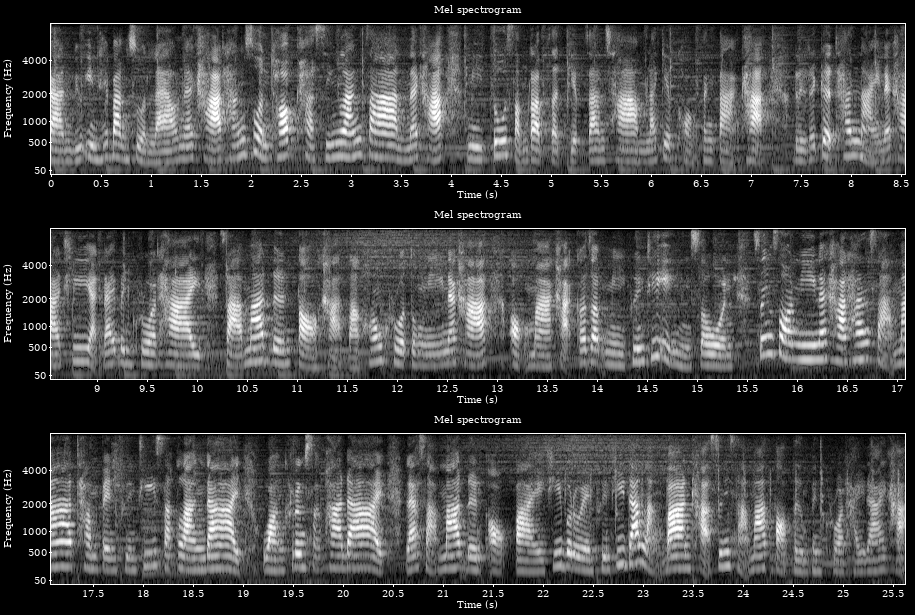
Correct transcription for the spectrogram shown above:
การวิวอินให้บางส่วนแล้วนะคะ ทั้งส่วนท็อปค่ะซิงล้างจานนะคะ มีตู้สำหรับจัดเก็บจานชาม และเก็บของต่างๆ ค่ะ หรือถ้าเกิดท่านไหนนะคะ ที่อยากได้เป็นครัวไทย สามารถเดินต่อค่ะจากห้องครัวตรงนี้นะคะ ออกมาค่ะก็จะมีพื้นที่อีกหนึ่งโซน ซึ่งโซนนี้นะคะท่านสามารถทำเป็นพื้นที่ซักล้างได้ วางเครื่องซักผ้าได้ และสามารถเดินออกไปที่บริเวณพื้นที่ด้านหลังบ้านค่ะ ซึ่งสามารถต่อเติมเป็นครัวไทยได้ค่ะ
